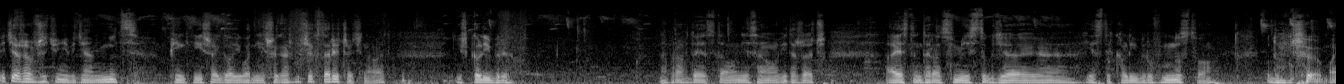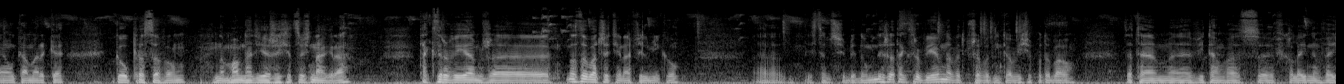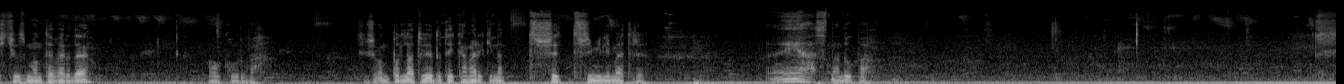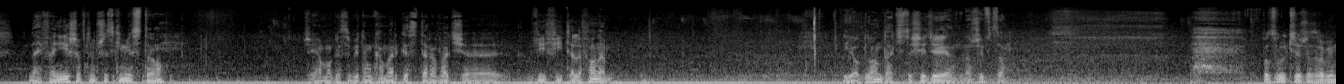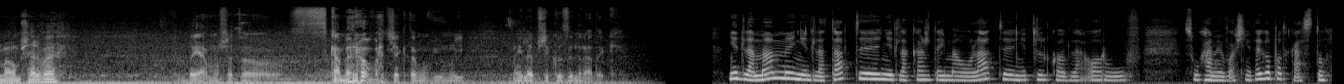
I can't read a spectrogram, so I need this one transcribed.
Wiecie, że w życiu nie widziałem nic piękniejszego i ładniejszego, aż mi się chce ryczeć nawet, niż kolibry. Naprawdę jest to niesamowita rzecz. A jestem teraz w miejscu, gdzie jest tych kolibrów mnóstwo. Podłączyłem moją kamerkę GoProsową. No mam nadzieję, że się coś nagra. Tak zrobiłem, że no zobaczycie na filmiku. E, Jestem z siebie dumny, że tak zrobiłem. Nawet przewodnikowi się podobało. Zatem e, witam Was w kolejnym wejściu z Monteverde. O kurwa. Przecież on podlatuje do tej kamerki na 3, 3 mm. Jasna dupa. Najfajniejsze w tym wszystkim jest to, że ja mogę sobie tą kamerkę sterować e, Wi-Fi telefonem i oglądać, co się dzieje na żywca. Pozwólcie, że zrobię małą przerwę, bo ja muszę to skamerować, jak to mówił mój najlepszy kuzyn Radek. Nie dla mamy, nie dla taty, nie dla każdej małolaty, nie tylko dla orłów. Słuchamy właśnie tego podcastu.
